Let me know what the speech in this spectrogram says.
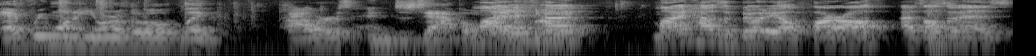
every one of your little like powers and zap them hole Mine through had, it. mine has ability to fire off, as also as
